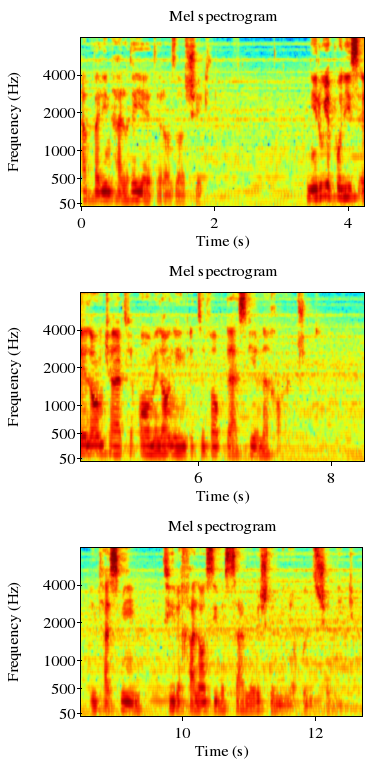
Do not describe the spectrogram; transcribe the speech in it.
اولین حلقه اعتراضات شکل گرفت. نیروی پلیس اعلام کرد که عاملان این اتفاق دستگیر نخواهند شد. این تصمیم تیر خلاصی به سرنوشت مینیاپولیس شلیک کرد.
